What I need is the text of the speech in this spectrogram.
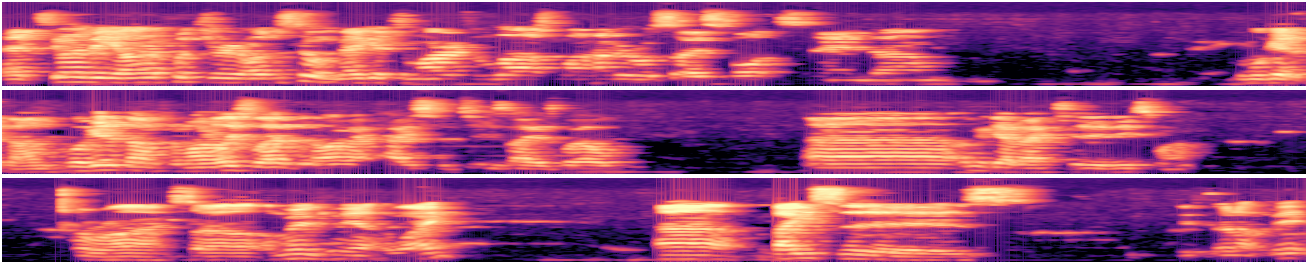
it's going to be, I'm going to put through, I'll just do a mega tomorrow for the last 100 or so spots, and um, we'll get it done. We'll get it done for tomorrow. At least we'll have the Immac case for Tuesday as well. Uh, let me go back to this one. Alright, so I'll move him out of the way. Uh, bases. Lift that up a bit.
